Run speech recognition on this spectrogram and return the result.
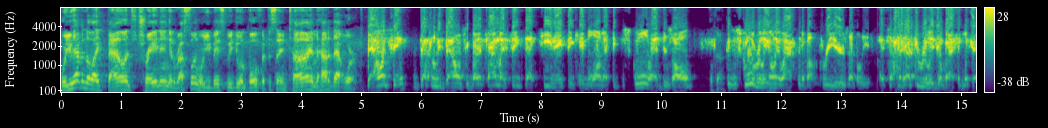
Were you having to like balance training and wrestling? Were you basically doing both at the same time? How did that work? Balancing, definitely balancing. By the time I think that TNA thing came along, I think the school had dissolved. Okay. Because the school really only lasted about three years, I believe. It's, I'd have to really go back and look at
